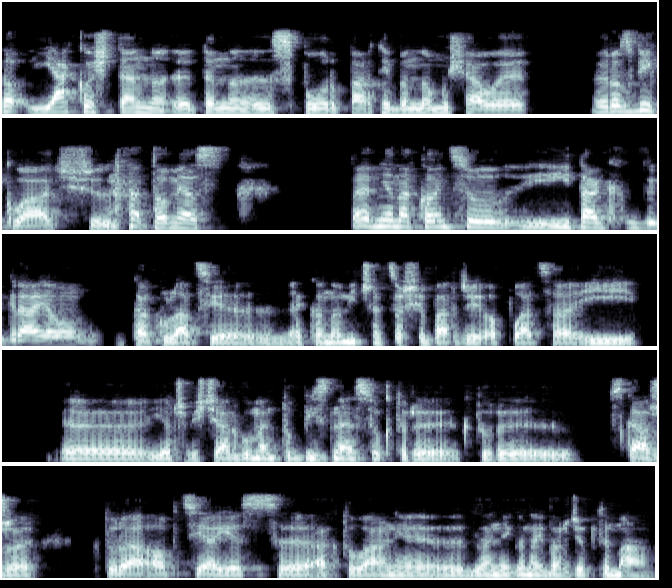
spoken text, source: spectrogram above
No, jakoś ten, ten spór partie będą musiały rozwikłać, natomiast pewnie na końcu i tak wygrają kalkulacje ekonomiczne, co się bardziej opłaca i, e, i oczywiście argumentu biznesu, który, który wskaże, która opcja jest e, aktualnie dla niego najbardziej optymalna.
